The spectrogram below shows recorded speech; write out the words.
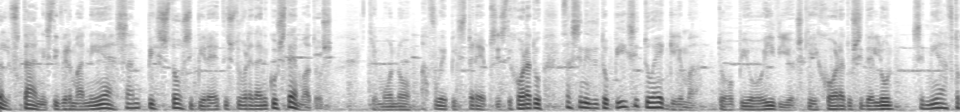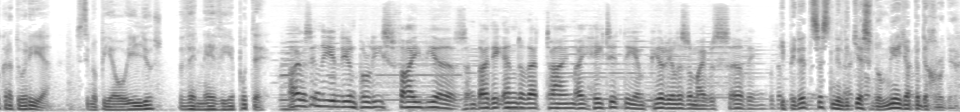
Όρουελ φτάνει στη Βερμανία σαν πιστός υπηρέτης του Βρετανικού στέματος και μόνο αφού επιστρέψει στη χώρα του θα συνειδητοποιήσει το έγκλημα το οποίο ο ίδιος και η χώρα του συντελούν σε μια αυτοκρατορία στην οποία ο ήλιος δεν έδιε ποτέ. I was in the Indian police five years and by the end of that time I hated the imperialism I was serving. Υπηρέτησα στην ελληνική αστυνομία για πέντε χρόνια.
